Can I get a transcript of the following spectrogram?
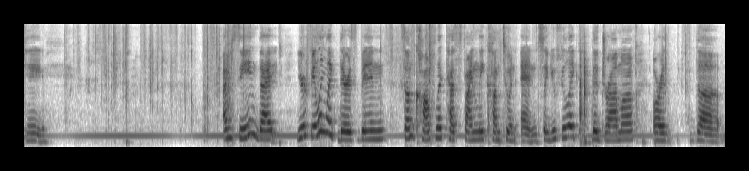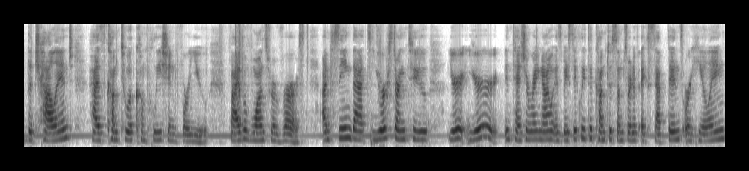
Okay. I'm seeing that you're feeling like there's been some conflict has finally come to an end. So you feel like the drama or the the challenge has come to a completion for you. Five of Wands reversed. I'm seeing that you're starting to your your intention right now is basically to come to some sort of acceptance or healing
